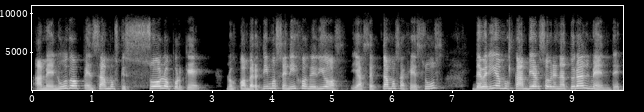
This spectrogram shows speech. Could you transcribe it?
A menudo pensamos que solo porque nos convertimos en hijos de Dios y aceptamos a Jesús, deberíamos cambiar sobrenaturalmente.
